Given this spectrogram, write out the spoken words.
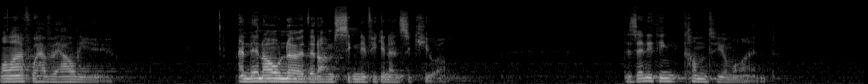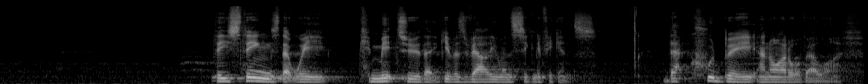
My life will have value. And then I'll know that I'm significant and secure. Does anything come to your mind? these things that we commit to that give us value and significance. That could be an idol of our life.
